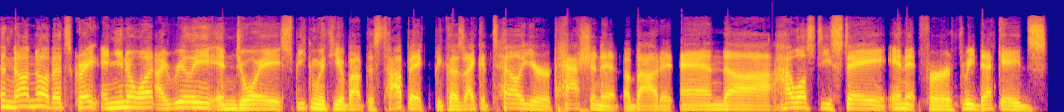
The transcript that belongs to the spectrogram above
no, no, that's great. And you know what? I really enjoy speaking with you about this topic because I could tell you're passionate about it. And uh, how else do you stay in it for three decades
